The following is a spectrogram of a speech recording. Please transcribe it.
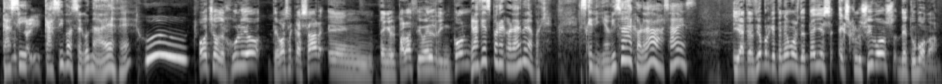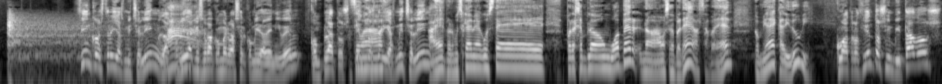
Casi, casi por segunda vez, ¿eh? 8 de julio te vas a casar en, en el Palacio El Rincón. Gracias por recordármelo, porque es que ni yo mismo me acordaba, ¿sabes? Y atención porque tenemos detalles exclusivos de tu boda. Cinco estrellas Michelin, la Ah. comida que se va a comer va a ser comida de nivel, con platos cinco estrellas Michelin. A ver, por mucho que me guste, por ejemplo, un Whopper, no, vamos a poner, vamos a poner comida de Calidubi. 400 invitados,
